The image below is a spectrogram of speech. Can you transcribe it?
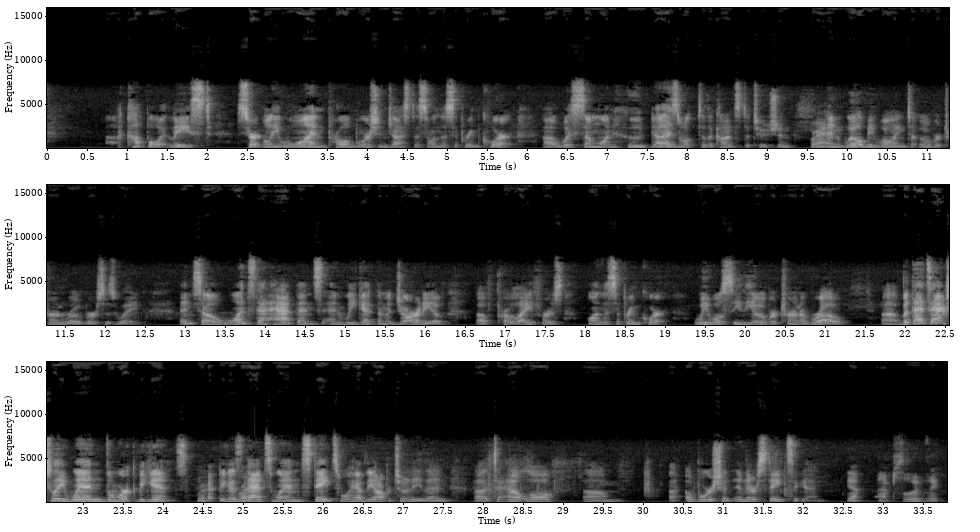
a couple at least, certainly one pro abortion justice on the Supreme Court. Uh, with someone who does look to the Constitution Right. and will be willing to overturn Roe versus Wade. And so once that happens and we get the majority of, of pro lifers on the Supreme Court, we will see the overturn of Roe. Uh, but that's actually when the work begins, Right, because right. that's when states will have the opportunity then uh, to outlaw um, uh, abortion in their states again. Yep, absolutely.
